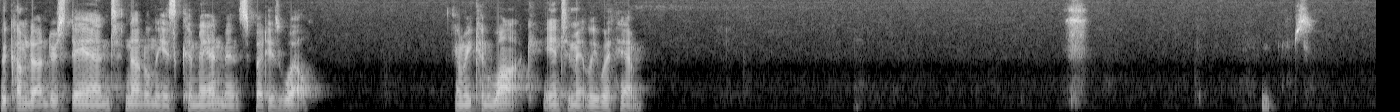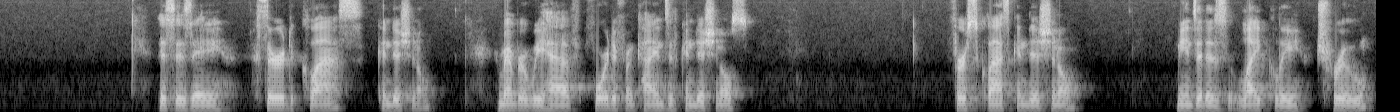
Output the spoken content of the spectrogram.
We come to understand not only his commandments, but his will. And we can walk intimately with him. Oops. This is a third class conditional. Remember, we have four different kinds of conditionals. First class conditional means it is likely true.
